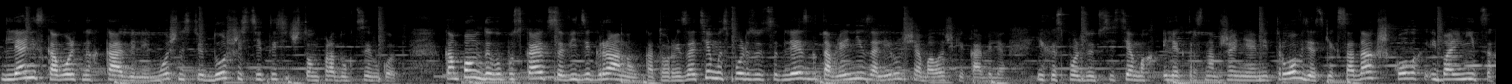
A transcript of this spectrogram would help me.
для низковольтных кабелей мощностью до 6000 тонн продукции в год. Компаунды выпускаются в виде гранул, которые затем используются для изготовления изолирующей оболочки кабеля. Их используют в системах электроснабжения метро, в детских садах, школах и больницах.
